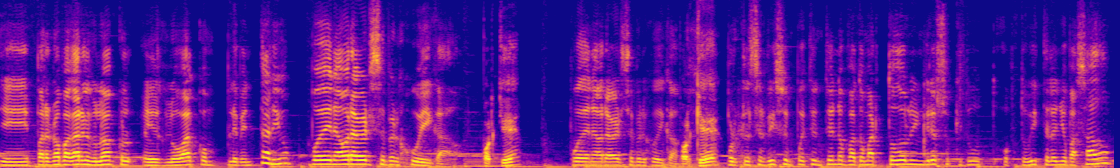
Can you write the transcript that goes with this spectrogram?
eh, para no pagar el global, el global complementario, pueden ahora verse perjudicados. ¿por qué? Pueden ahora verse perjudicados. ¿Por qué? Porque el servicio de impuestos internos va a tomar todos los ingresos que tú obtuviste el año pasado,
